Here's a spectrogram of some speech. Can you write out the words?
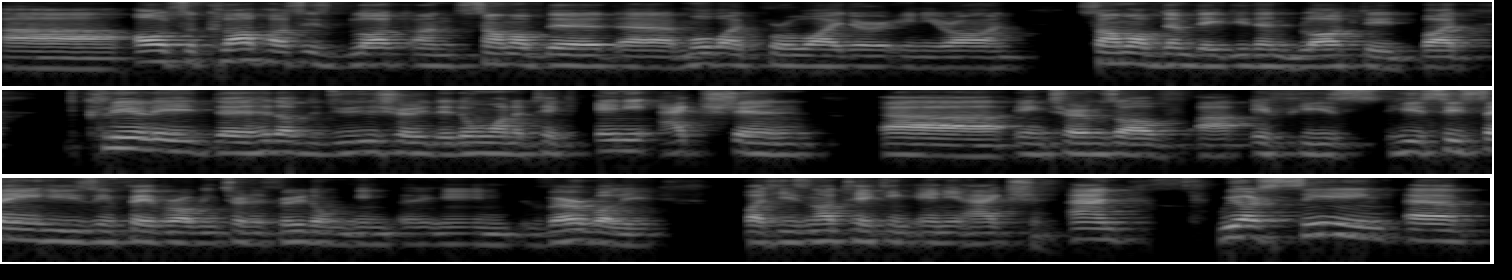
uh, also Clubhouse is blocked on some of the mobile provider in Iran. Some of them they didn't block it, but clearly the head of the judiciary they don't want to take any action uh, in terms of uh, if he's, he's he's saying he's in favor of internet freedom in in verbally, but he's not taking any action. And we are seeing a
